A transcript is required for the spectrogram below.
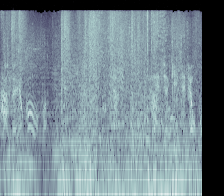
A meio culpa. Esse aqui teve algum.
